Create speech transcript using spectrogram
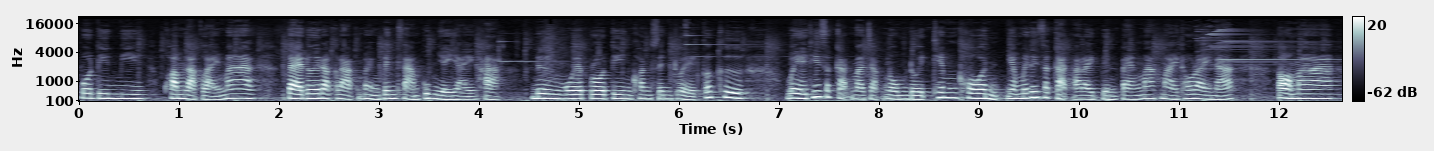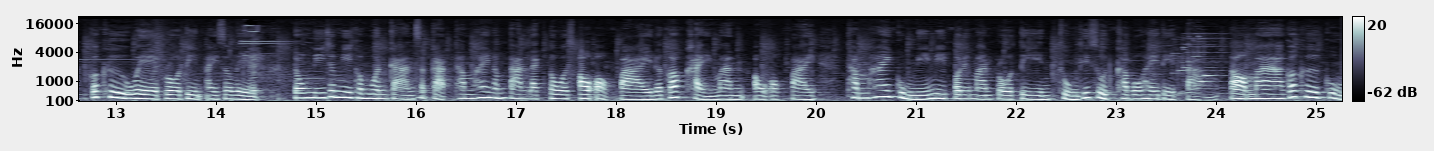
โปรตีนมีความหลากหลายมาก แต่โดยหลักๆ แบ่งเป็น 3 กลุ่มใหญ่ ๆ ค่ะ 1. เวโปรตีนคอนเซนเทรตก็คือเวที่สกัดมาจากนมโดยเข้มข้น ยังไม่ได้สกัดอะไรเปลี่ยนแปลงมากมายเท่าไหร่นักต่อมาก็คือเวโปรตีนไอโซเลต ตรงนี้จะมีขบวนการสกัดทำให้น้ำตาลแลคโตสเอาออกไป แล้วก็ไขมันเอาออกไปทำให้กลุ่มนี้มีปริมาณโปรตีนสูงที่สุดคาร์โบไฮเดรตต่ำต่อมาก็คือกลุ่ม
